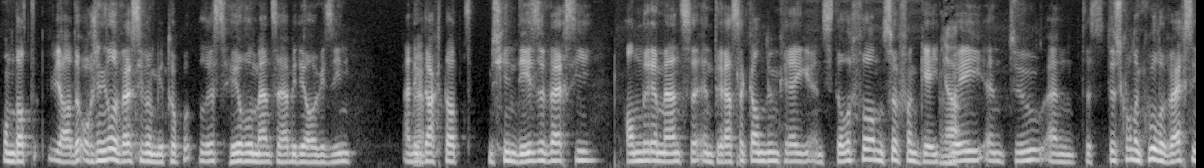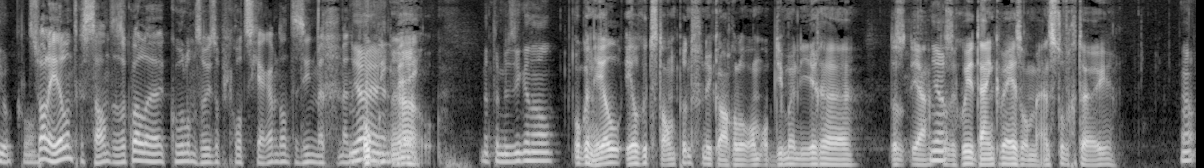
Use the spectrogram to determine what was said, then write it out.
omdat ja, de originele versie van Metropolis, heel veel mensen hebben die al gezien. En Ja. ik dacht dat misschien deze versie andere mensen interesse kan doen krijgen in stille film. Een soort van gateway into. En het is, het is gewoon een coole versie ook Het is wel heel interessant. Het is ook wel eh, cool om sowieso op groot scherm dan te zien met, met Ja, publiek ja. bij. Met de muziek en al. ook een heel, heel goed standpunt vind ik, Carlo, om op die manier... eh, dat, is, ja, Ja. dat is een goede denkwijze om mensen te overtuigen. Ja.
